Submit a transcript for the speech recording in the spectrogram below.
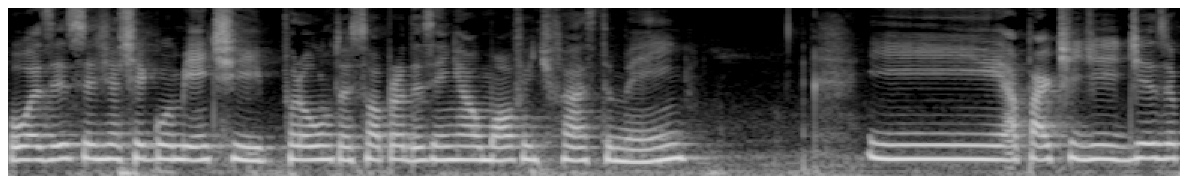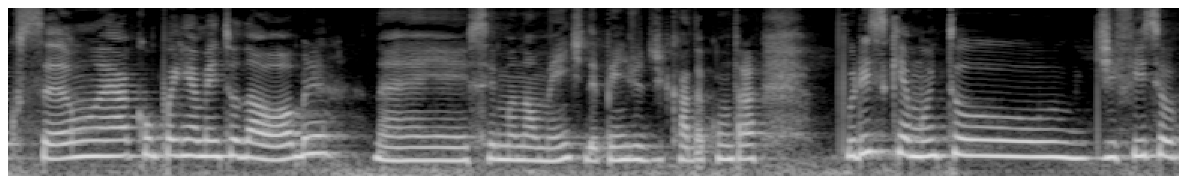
Ou às vezes você já chega o ambiente pronto, é só para desenhar o móvel, a gente faz também. E a parte de, de execução é acompanhamento da obra, né? Semanalmente, depende de cada contrato. Por isso que é muito difícil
